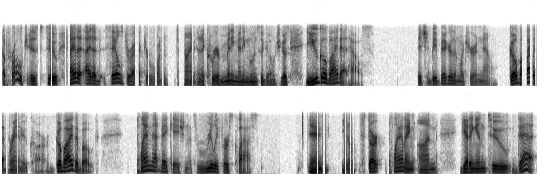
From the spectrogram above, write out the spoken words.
approach. Is to I had a, I had a sales director one time in a career many many moons ago. She goes, "You go buy that house. It should be bigger than what you're in now. Go buy that brand new car. Go buy the boat plan that vacation that's really first class and you know start planning on getting into debt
